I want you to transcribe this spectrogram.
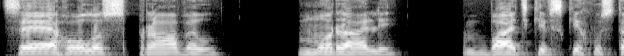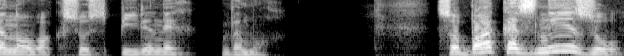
Це голос правил, моралі, батьківських установок, суспільних вимог. Собака знизу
